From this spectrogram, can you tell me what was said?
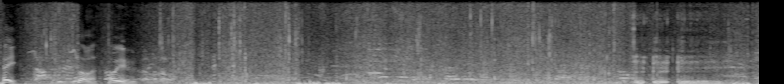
Hey, Stella, how are you?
